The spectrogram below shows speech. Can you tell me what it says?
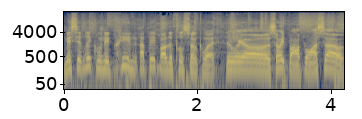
mais c'est vrai qu'on est très happé par le faux funk, ouais. Et ouais, euh, c'est vrai que par rapport à ça, euh,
